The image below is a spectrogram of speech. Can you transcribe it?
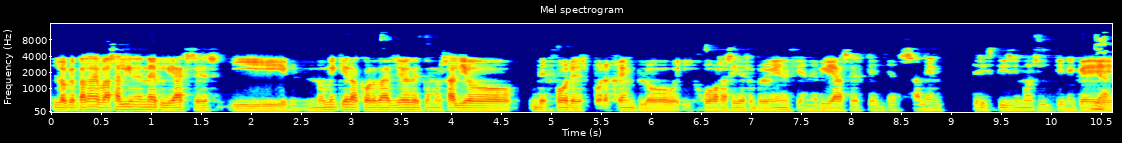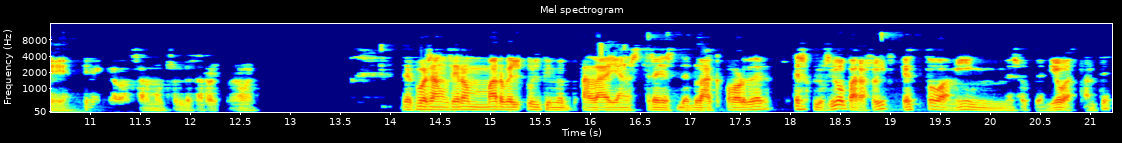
Lo que pasa es que va a salir en Early Access y no me quiero acordar yo de cómo salió The Forest, por ejemplo, y juegos así de supervivencia en Early Access que ya salen tristísimos y tiene que, tiene que avanzar mucho el desarrollo. Pero bueno. Después anunciaron Marvel Ultimate Alliance 3 de Black Order, exclusivo para Switch. Esto a mí me sorprendió bastante.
